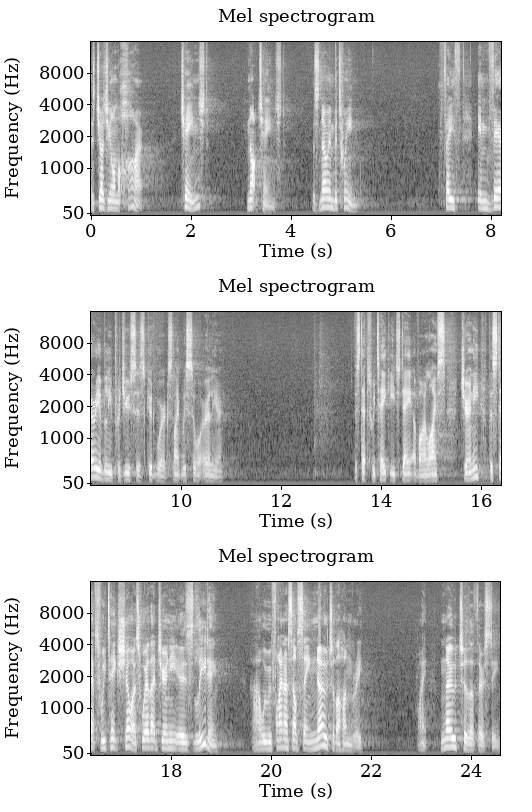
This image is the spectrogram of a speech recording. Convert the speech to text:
is judging on the heart changed, not changed. There's no in between. Faith invariably produces good works, like we saw earlier. The steps we take each day of our life's journey, the steps we take show us where that journey is leading. Uh, when we find ourselves saying no to the hungry, right? No to the thirsty,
